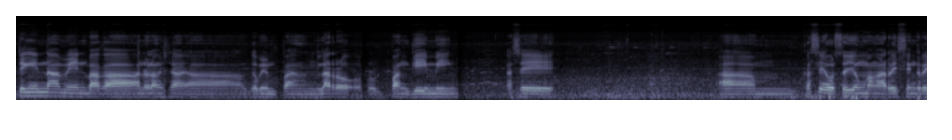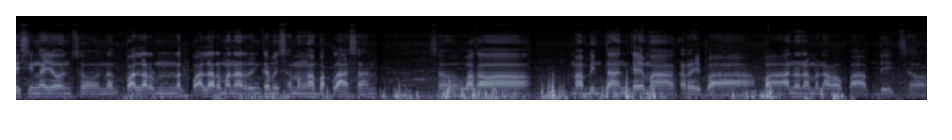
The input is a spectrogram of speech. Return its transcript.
tingin namin baka ano lang siya ah, gawin pang laro or pang gaming kasi um, kasi uso yung mga racing racing ngayon. So nagpa-alarm nagpa-alarma na rin kami sa mga baklasan. So baka mabintahan kayo mga karepa ah, pa ano naman ako pa update so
